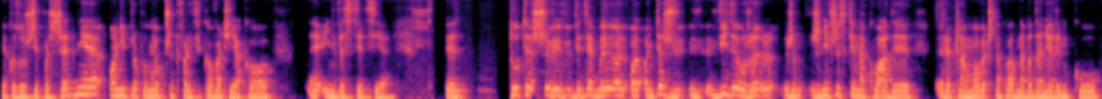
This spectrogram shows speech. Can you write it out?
jako zużycie pośrednie, oni proponują przekwalifikować jako e, inwestycje. Y, tu też, więc jakby oni też widzą, że, że, że nie wszystkie nakłady reklamowe czy nakłady na badania rynku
